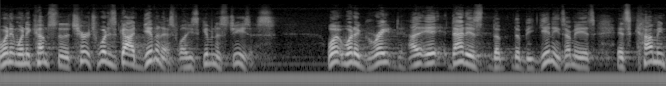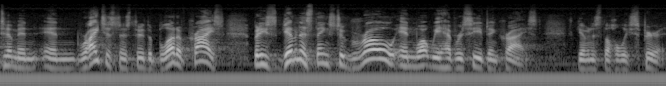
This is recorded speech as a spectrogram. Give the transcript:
When it, when it comes to the church, what has God given us? Well, He's given us Jesus. What, what a great, uh, it, that is the, the beginnings. I mean, it's, it's coming to Him in, in righteousness through the blood of Christ. But He's given us things to grow in what we have received in Christ. He's given us the Holy Spirit.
